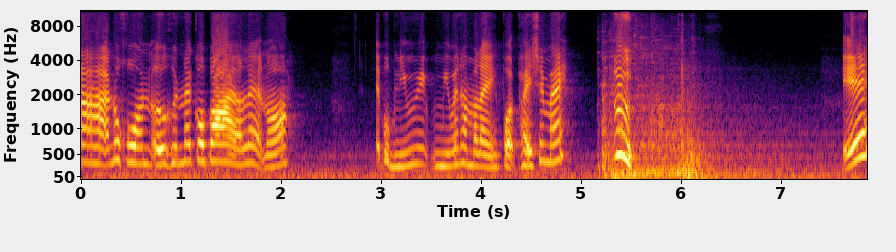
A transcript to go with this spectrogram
นะฮะทุกคนเออขึ้นได้ก็บ้าแล้วแหละเนาะไอ้ปุ่มนี้มีไว้ทำอะไรปลอดภัยใช่ไหมอือเอ๊ะ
